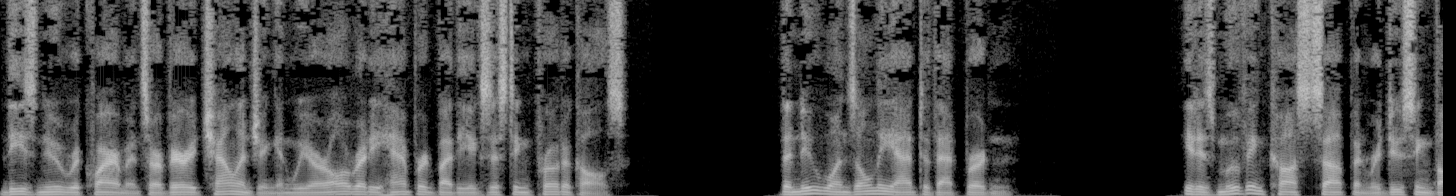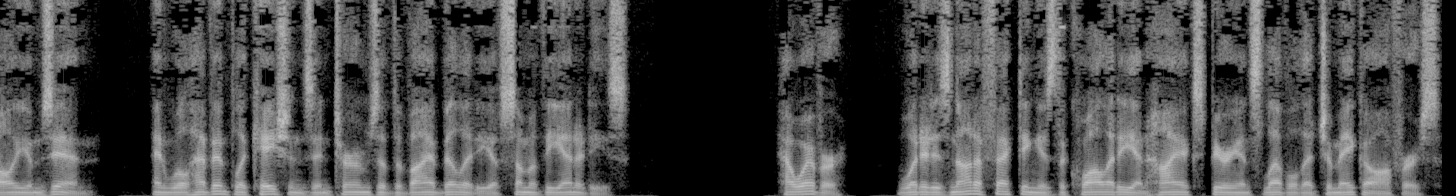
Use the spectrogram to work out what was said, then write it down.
These new requirements are very challenging and we are already hampered by the existing protocols. The new ones only add to that burden. It is moving costs up and reducing volumes in, and will have implications in terms of the viability of some of the entities. However, what it is not affecting is the quality and high experience level that Jamaica offers.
